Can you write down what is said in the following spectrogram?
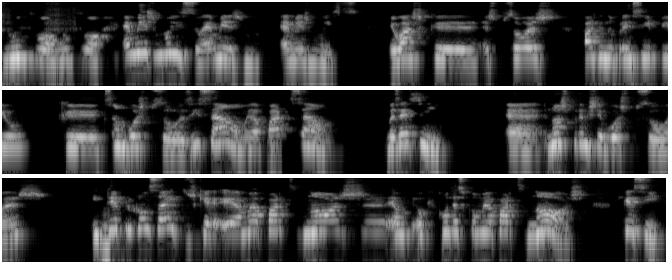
Muito bom, muito bom. É mesmo isso, é mesmo. É mesmo isso. Eu acho que as pessoas partem do princípio que, que, são boas pessoas. E são, a maior parte são. Mas é assim, uh, nós podemos ser boas pessoas e ter uhum. preconceitos, que é, é, a maior parte de nós, é o, é o, que acontece com a maior parte de nós. Porque assim,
